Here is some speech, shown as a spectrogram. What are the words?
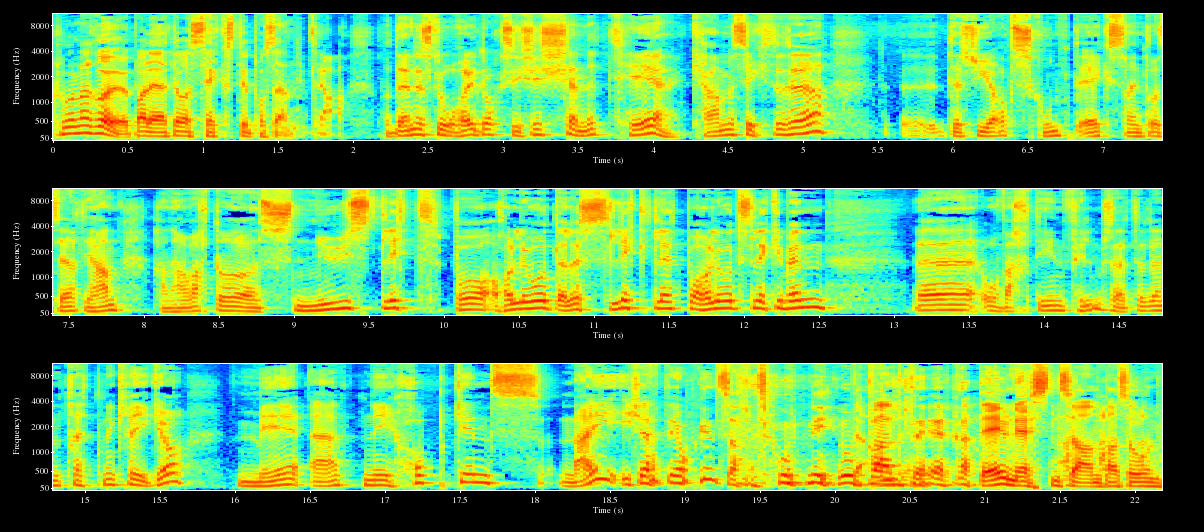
kunne han røpe det at det var 60% Ja, for denne Storhøy dere ikke kjenner til hva vi sikter til her, eh, det som gjør at Skunt er ekstra interessert i han, han har vært og snust litt på Hollywood, eller slikt litt på Hollywood-slikkepinnen, eh, og vært i en film som heter Den 13. kriger, med Anthony Hopkins Nei, ikke Anthony Hopkins, Antonio Banderas. Det er jo nesten samme person.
